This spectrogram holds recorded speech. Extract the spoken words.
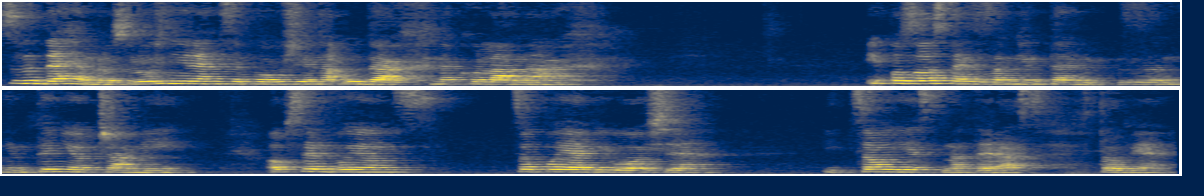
Z wydechem rozluźnij ręce, połóż je na udach, na kolanach. I pozostań z, z zamkniętymi oczami, obserwując, co pojawiło się i co jest na teraz w Tobie.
